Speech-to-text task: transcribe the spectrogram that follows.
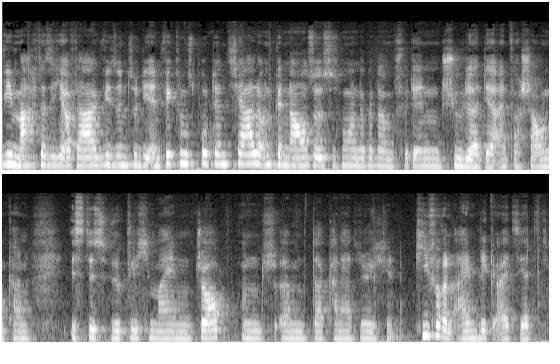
wie macht er sich auf da, wie sind so die Entwicklungspotenziale? Und genauso ist es im Grunde genommen für den Schüler, der einfach schauen kann, ist es wirklich mein Job? Und ähm, da kann er natürlich einen tieferen Einblick als jetzt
